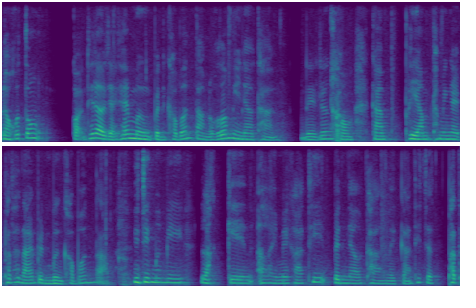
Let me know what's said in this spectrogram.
เราก็ต้องก่อนที่เราอยากให้เมืองเป็นคาร์บอนต่ำเราก็ต้องมีแนวทางในเรื่องครับของการพยายามทำยังไงพัฒนาให้เป็นเมืองคาร์บอนต่ครับำจริงๆมันมีหลักเกณฑ์อะไรไหมคะ ที่เป็นแนวทางในการที่จะพัฒ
